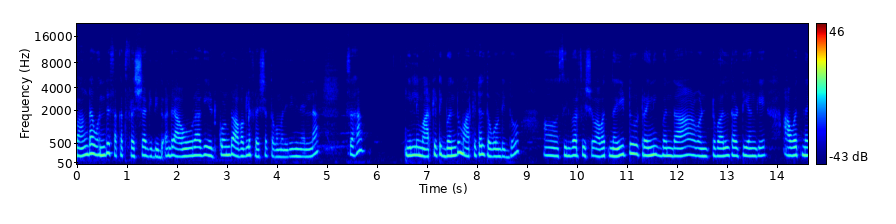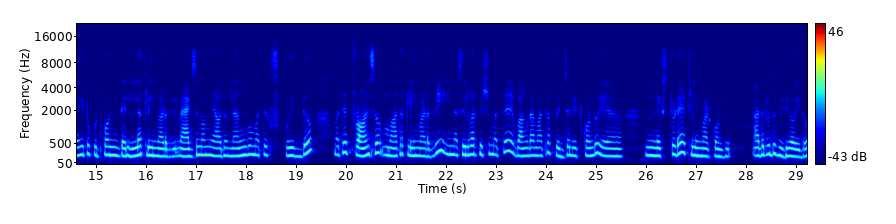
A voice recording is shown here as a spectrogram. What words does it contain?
ಬಾಂಗ್ಡಾ ಒಂದೇ ಸಖತ್ ಫ್ರೆಶ್ ಆಗಿದ್ದಿದ್ದು. ಅಂದರೆ ಅವರಾಗಿ ಇಟ್ಕೊಂಡು ಆವಾಗಲೇ ಫ್ರೆಶ್ಶಾಗಿ ತೊಗೊಂಬಂದಿದ್ದೀನಿ. ಇನ್ನೆಲ್ಲ ಸಹ ಇಲ್ಲಿ ಮಾರ್ಕೆಟಿಗೆ ಬಂದು ಮಾರ್ಕೆಟಲ್ಲಿ ತೊಗೊಂಡಿದ್ದು. ಸಿಲ್ವರ್ ಫಿಶು ಅವತ್ತು ನೈಟು ಟ್ರೈನಿಗೆ ಬಂದ, ಒಂದು ಟ್ವೆಲ್ ತರ್ಟಿ ಹಂಗೆ ಅವತ್ತು ನೈಟು ಕುತ್ಕೊಂಡೆಲ್ಲ ಕ್ಲೀನ್ ಮಾಡಿದ್ವಿ. ಮ್ಯಾಕ್ಸಿಮಮ್ ಯಾವುದು ನಂಗು ಮತ್ತು ಸ್ಕ್ವಿಡ್ಡು ಮತ್ತು ಫ್ರಾನ್ಸು ಮಾತ್ರ ಕ್ಲೀನ್ ಮಾಡಿದ್ವಿ. ಇನ್ನು ಸಿಲ್ವರ್ ಫಿಶು ಮತ್ತು ಬಾಂಗ್ಡಾ ಮಾತ್ರ ಫ್ರಿಜ್ಜಲ್ಲಿ ಇಟ್ಕೊಂಡು ನೆಕ್ಸ್ಟ್ ಡೇ ಕ್ಲೀನ್ ಮಾಡ್ಕೊಂಡ್ವಿ. ಅದರದ್ದು ವಿಡಿಯೋ ಇದು.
